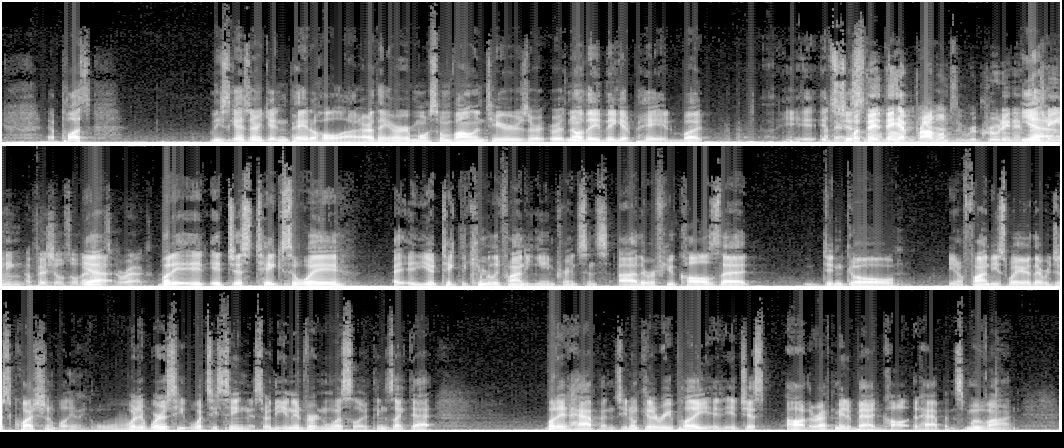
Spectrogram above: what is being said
plus these guys aren't getting paid a whole lot, are they? Or most of them volunteers? Or, or no, they they get paid, but it, it's very just But they, they have amount, problems recruiting and Yeah. retaining officials, so that is yeah, correct. But it, it, it just takes away. uh, You know, take the Kimberly Fondy game for instance. Uh, there were a few calls that didn't go, you know, Fondy's way, or that were just questionable. You're like, what, where's he? What's he seeing this? Or the inadvertent whistle, or things like that. But it happens. You don't get a replay. It, it just, oh, the ref made a bad call. It happens. Move on.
